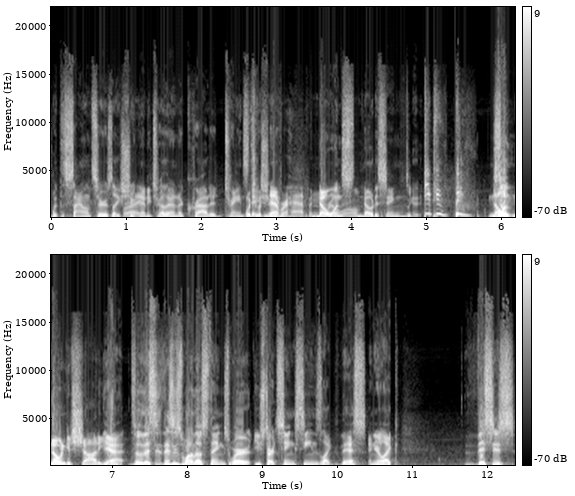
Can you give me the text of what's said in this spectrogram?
with the silencers, like shooting Right. at each other in a crowded train which station. Which would never happen. in No one's world. noticing. No So- one, no one gets shot either. Yeah. So this is this is one of those things where you start seeing scenes like this, and you're like, this is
